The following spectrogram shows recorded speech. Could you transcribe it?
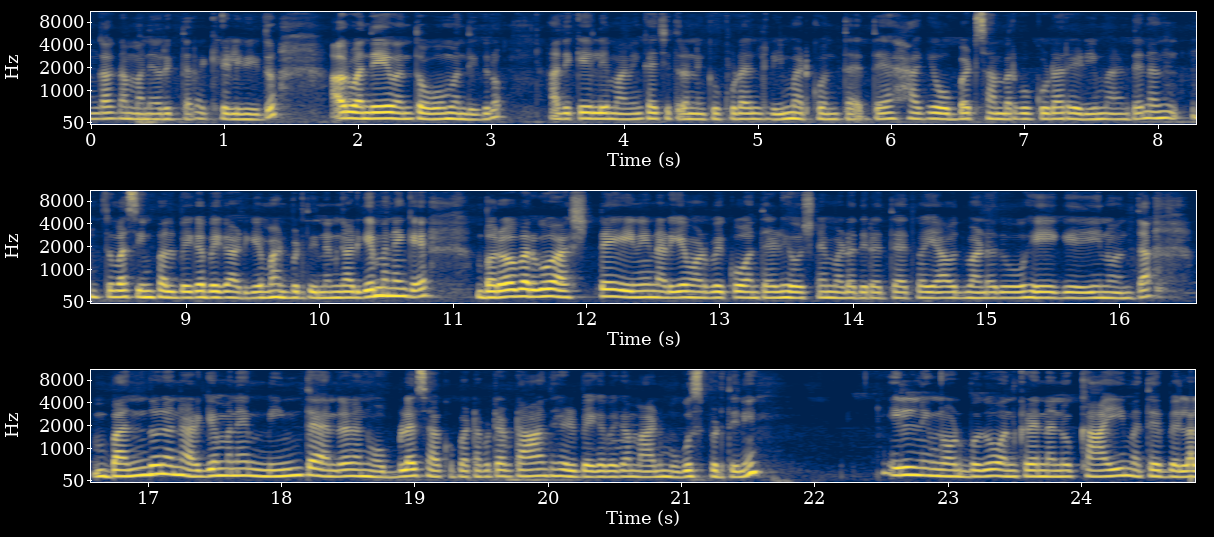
ಹಾಗಾಗಿ ನಮ್ಮ ಮನೆಯವ್ರಿಗೆ ತರಕ್ಕೆ ಹೇಳಿದ್ದು. ಅವ್ರು ಒಂದೇ ಒಂದು ತೊಗೊಂಬಂದಿದ್ರು. ಅದಕ್ಕೆ ಇಲ್ಲಿ ಮಾವಿನಕಾಯಿ ಚಿತ್ರಾನ್ನಕ್ಕೂ ಕೂಡ ಇಲ್ಲಿ ರೆಡಿ ಮಾಡ್ಕೊತಾ ಇದ್ದೆ. ಹಾಗೆ ಒಬ್ಬಟ್ಟು ಸಾಂಬಾರ್ಗೂ ಕೂಡ ರೆಡಿ ಮಾಡಿದೆ. ನಾನು ತುಂಬ ಸಿಂಪಲ್ ಬೇಗ ಬೇಗ ಅಡುಗೆ ಮಾಡಿಬಿಡ್ತೀನಿ. ನನಗೆ ಅಡುಗೆ ಮನೆಗೆ ಬರೋವರೆಗೂ ಅಷ್ಟೇ ಏನೇನು ಅಡುಗೆ ಮಾಡಬೇಕು ಅಂತೇಳಿ ಯೋಚನೆ ಮಾಡೋದಿರುತ್ತೆ ಅಥವಾ ಯಾವ್ದು ಮಾಡೋದು, ಹೇಗೆ, ಏನು ಅಂತ. ಬಂದು ನಾನು ಅಡುಗೆ ಮನೆ ನಿಂತೆ ಅಂದರೆ ನಾನು ಒಬ್ಬಳೇ ಸಾಕು. ಪಟ ಪಟ ಪಟ ಅಂತ ಹೇಳಿ ಬೇಗ ಬೇಗ ಮಾಡಿ ಮುಗಿಸ್ಬಿಡ್ತೀನಿ. ಇಲ್ಲಿ ನೀವು ನೋಡ್ಬೋದು ಒಂದು ಕಡೆ ನಾನು ಕಾಯಿ ಮತ್ತು ಬೆಲ್ಲ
